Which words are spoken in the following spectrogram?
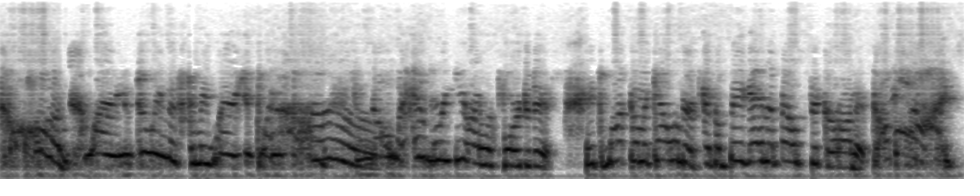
Come on. Why are you doing this to me? Why are you doing this? You know, every year I look forward to this. It's marked on the calendar. It's got a big NFL sticker on it. Come on.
